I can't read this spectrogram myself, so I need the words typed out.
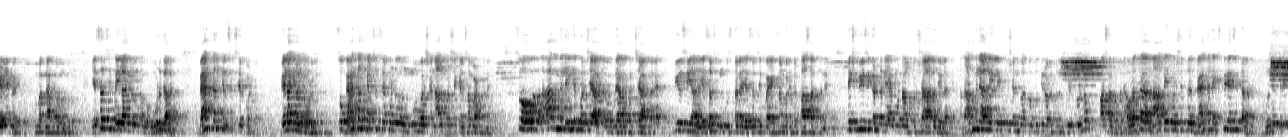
ಹೇಳಲೇಬೇಕು. ತುಂಬ ಜ್ಞಾಪಕ ಬಂತು. ಎಸ್ ಎಲ್ ಸಿ ಫೇಲ್ ಆಗಿರುವಂಥ ಒಬ್ಬ ಹುಡುಗ ಬ್ಯಾಂಕಲ್ಲಿ ಕೆಲಸಕ್ಕೆ ಸೇರ್ಕೊಳ್ತಾನೆ. ಫೇಲ್ ಆಗಿರುವಂಥ ಹುಡುಗ. ಸೊ ಬ್ಯಾಂಕಲ್ಲಿ ಕೆಲಸಕ್ಕೆ ಸೇರಿಕೊಂಡು ಒಂದು ಮೂರು ವರ್ಷ, ನಾಲ್ಕು ವರ್ಷ ಕೆಲಸ ಮಾಡ್ತಾನೆ. ಸೊ ಅದಾದ್ಮೇಲೆ ಹಿಂಗೆ ಪರಿಚಯ ಆಗ್ತಾರೆ, ಒಬ್ರು ಯಾರೋ ಪರಿಚಯ ಆಗ್ತಾರೆ. P U C S L C ಮುಗಿಸ್ತಾರೆ ಎಸ್ ಎಲ್ ಸಿ ಎಕ್ಸಾಮ್ ಬರೀತಾರೆ ಪಾಸ್ ಆಗ್ತಾನೆ. ನೆಕ್ಸ್ಟ್ ಪಿ ಯು ಸಿ ಕಟ್ತಾನೆ, ಎರಡು, ಮೂರು, ನಾಲ್ಕು ವರ್ಷ ಆಗೋದಿಲ್ಲ. ಅದಾದ್ಮೇಲೆ ಅಲ್ಲಿ ಇಲ್ಲಿ ಟ್ಯೂಷನ್ ಅಥವಾ ಗೊತ್ತಿರೋ ಹತ್ರ ತಿಳ್ಕೊಂಡು ಪಾಸ್ ಆಗ್ಬಿಡ್ತಾನೆ ಅವ್ರ ಹತ್ರ ನಾಲ್ಕೈದು ವರ್ಷದ ಬ್ಯಾಂಕಲ್ಲಿ ಎಕ್ಸ್ಪೀರಿಯನ್ಸ್ ಇತ್ತಲ್ಲ, ಒಂದೇ ಸರಿ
